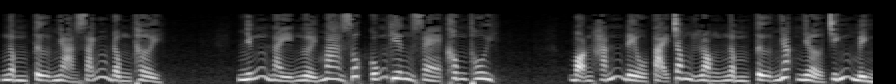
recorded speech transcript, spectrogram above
ngầm tự nhả rãnh đồng thời, những này người ma giúp cũng kiêng rè không thôi. bọn hắn đều tại trong lòng ngầm tự nhắc nhở chính mình.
